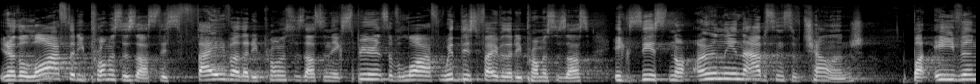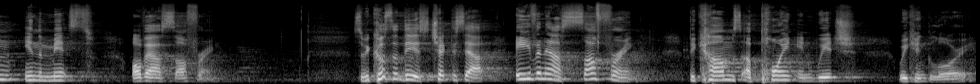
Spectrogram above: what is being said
You know, the life that he promises us, this favor that he promises us, and the experience of life with this favor that he promises us exists not only in the absence of challenge but even in the midst of our suffering. So, because of this, check this out even our suffering becomes a point in which we can glory.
